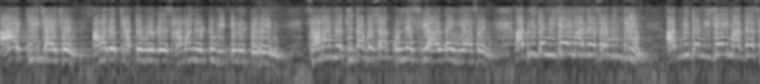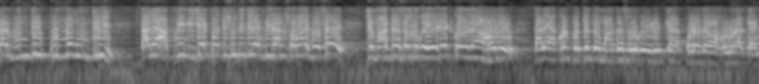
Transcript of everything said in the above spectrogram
আর কি চাইছেন? আমাদের ছাত্রগুলোকে সামান্য একটু মিড ডে মিল দেবেন। সামান্য জুতা পোশাক কন্যাশ্রী আওতায় নিয়ে আসেন। আপনি তো নিজেই মাদ্রাসার মন্ত্রী। আপনি তো নিজেই মাদ্রাসার মন্ত্রী, পূর্ণ মন্ত্রী। তাহলে আপনি নিজেই প্রতিশ্রুতি দিলেন বিধানসভায় বসে যে মাদ্রাসাগুলোকে এডিট করে দেওয়া হলো। তাহলে এখন পর্যন্ত মাদ্রাসাগুলোকে এডিট করে দেওয়া হলো না কেন?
